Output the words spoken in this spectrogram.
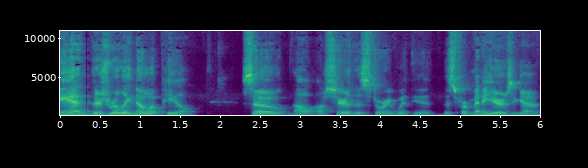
and there's really no appeal. So I'll, I'll share this story with you. This from many years ago.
